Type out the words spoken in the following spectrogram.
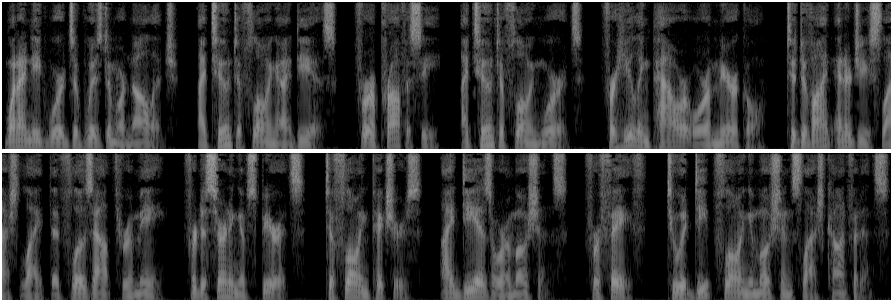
When I need words of wisdom or knowledge, I tune to flowing ideas, for a prophecy, I tune to flowing words, for healing power or a miracle, to divine energy slash light that flows out through me, for discerning of spirits, to flowing pictures, ideas or emotions, for faith, to a deep flowing emotion slash confidence,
